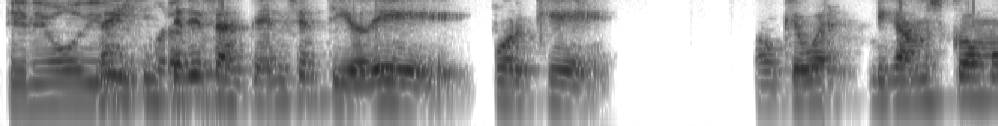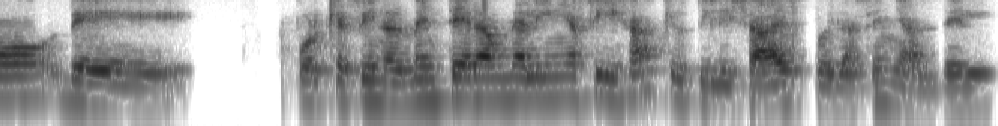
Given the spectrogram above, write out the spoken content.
tiene odio. es interesante en el sentido de, porque aunque bueno, digamos como de, porque finalmente era una línea fija que utilizaba después la señal del,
